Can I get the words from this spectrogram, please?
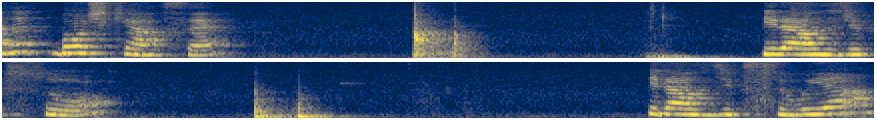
adet boş kase, birazcık su, birazcık sıvı yağ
